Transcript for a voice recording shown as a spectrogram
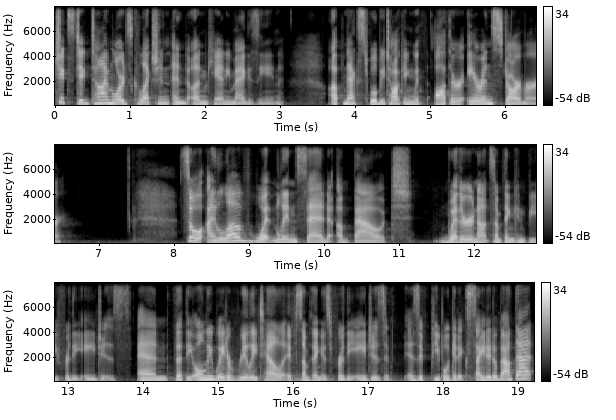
Chicks Dig Time Lords collection, and Uncanny Magazine. Up next, we'll be talking with author Aaron Starmer. So I love what Lynne said about whether or not something can be for the ages and that the only way to really tell if something is for the ages if, is if people get excited about that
